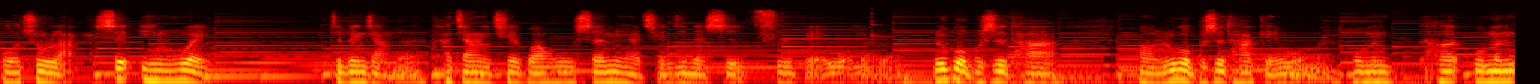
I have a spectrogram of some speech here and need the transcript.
活出来，是因为这边讲的，他将一切关乎生命和前进的事赐给我们了。如果不是他，哦，如果不是他给我们，我们和我们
